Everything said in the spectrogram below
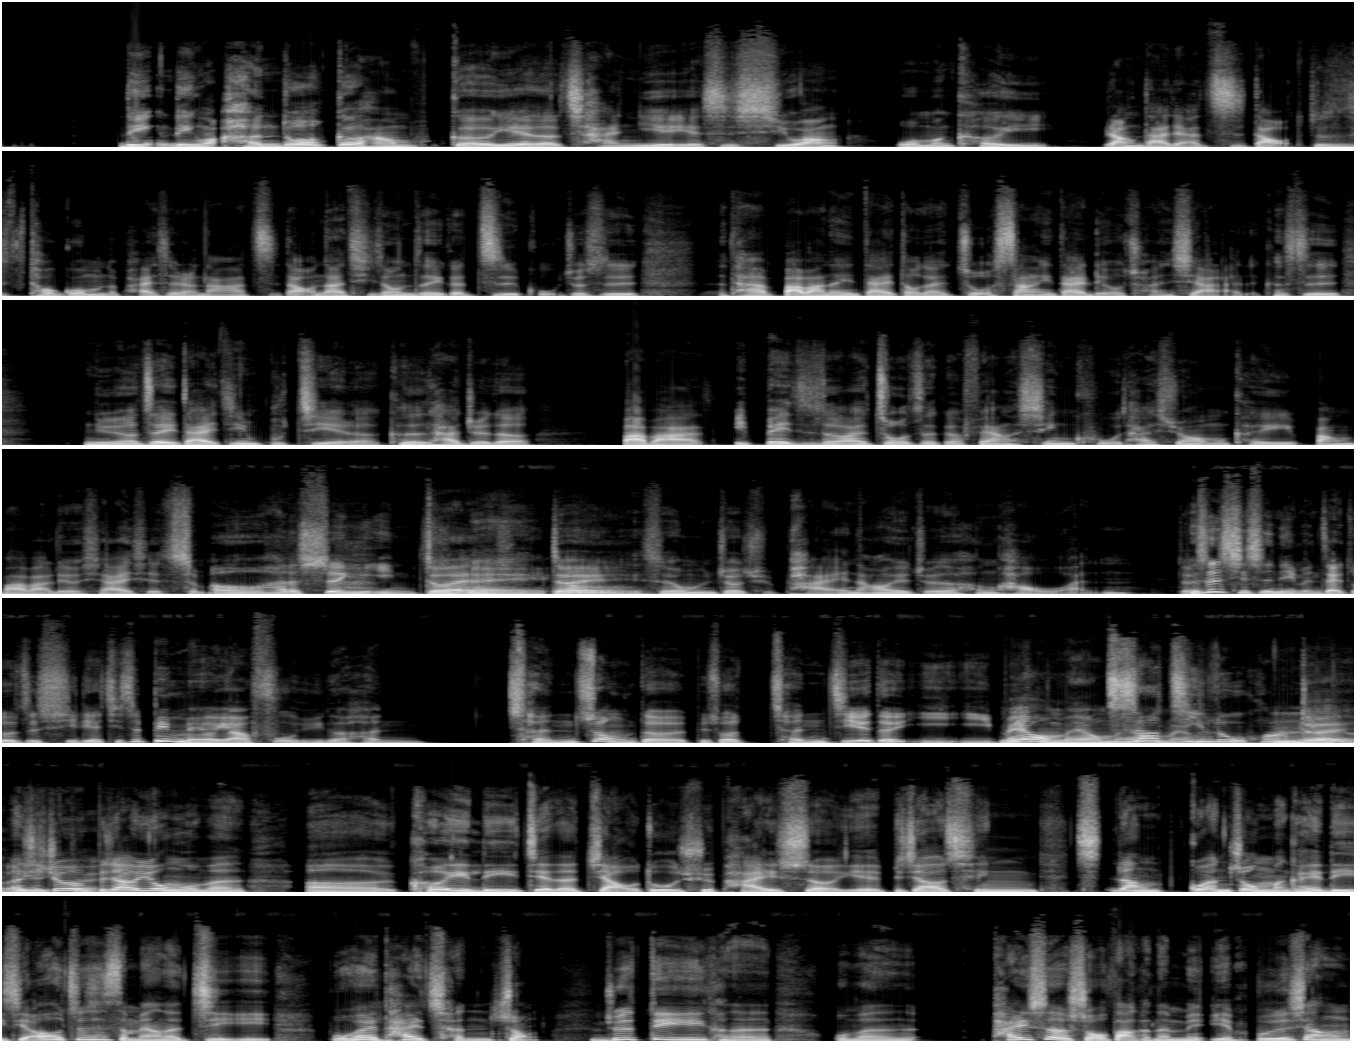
另另外很多各行各业的产业也是希望我们可以。让大家知道，就是透过我们的拍摄让大家知道。那其中这个自古就是呃他爸爸那一代都在做，上一代流传下来的，可是女儿这一代已经不接了。可是他觉得爸爸一辈子都在做这个，非常辛苦。他希望我们可以帮爸爸留下一些什么。哦，他的身影对对，哦所以我们就去拍，然后也觉得很好玩。可是其实你们在做这系列，其实并没有要赋予一个很沉重的，比如说承接的意义，没有没有没有是要记录画面嗯对而且就比较用我们呃可以理解的角度去拍摄，也比较轻，让观众们可以理解哦，这是怎么样的记忆，不会太沉重。嗯。就是第一，可能我们拍摄手法可能没也不是像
